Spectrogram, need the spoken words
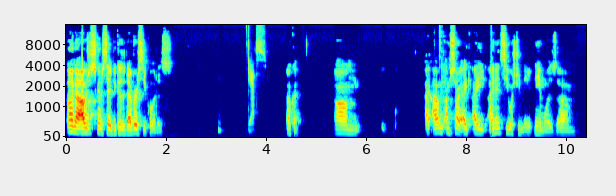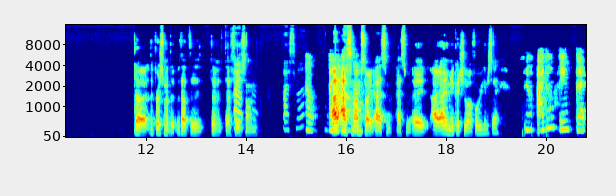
Oh no, I was just gonna say because of diversity quotas. Yes. Okay. Um, I, I'm I'm sorry. I, I, I didn't see what your na- name was. Um, the the person with the, without the the, the face on. Asma? Oh, A- I'm Asma. I'm sorry. Asma. Asma. Uh, I I didn't mean to cut you off. What were you gonna say? No, I don't think that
